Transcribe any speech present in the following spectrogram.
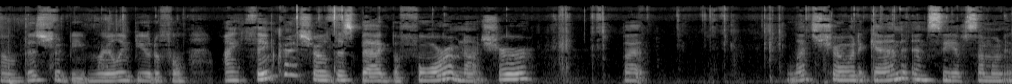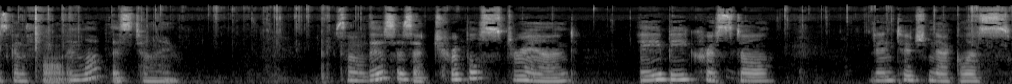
So this should be really beautiful. I think I showed this bag before, I'm not sure, but let's show it again and see if someone is going to fall in love this time. So this is a triple strand AB crystal vintage necklace.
